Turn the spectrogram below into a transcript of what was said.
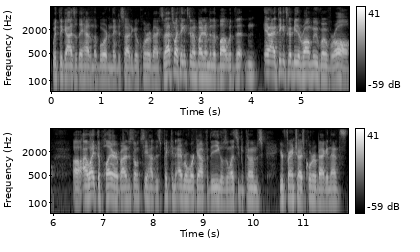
with the guys that they had on the board, and they decided to go quarterback. So that's why I think it's going to bite them in the butt with that, and I think it's going to be the wrong move overall. Uh, I like the player, but I just don't see how this pick can ever work out for the Eagles unless he becomes your franchise quarterback, and that's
